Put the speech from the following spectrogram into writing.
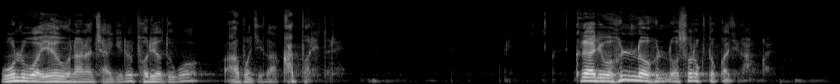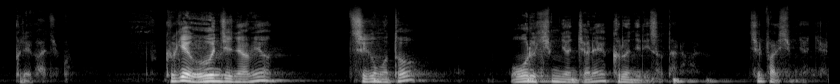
울고 예언하는 자기를 버려두고 아버지가 갚버리더래. 그래가지고 흘러 흘러 소록도까지 간 거예요. 그래가지고. 그게 언제냐면 지금부터 5, 60년 전에 그런 일이 있었다는 거예요. 7, 80년 전에.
